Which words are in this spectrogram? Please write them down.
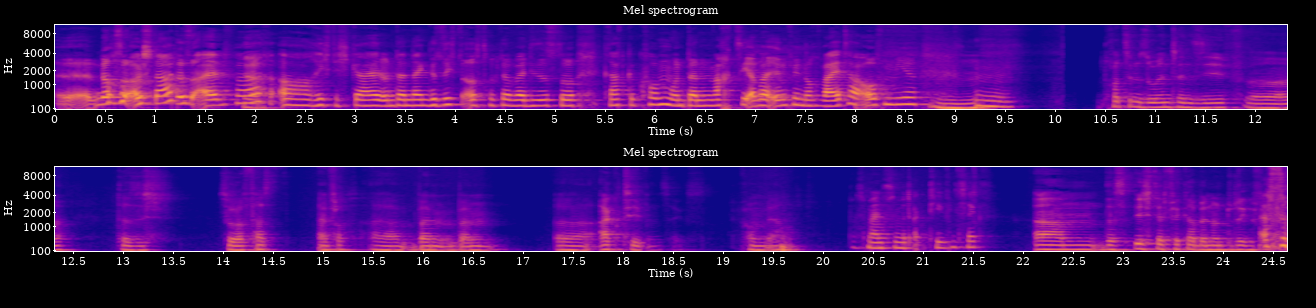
äh, noch so am Start ist einfach. Oh, richtig geil. Und dann dein Gesichtsausdruck dabei, dieses so gerade gekommen und dann macht sie aber irgendwie noch weiter auf mir. Mhm. Mm. Trotzdem so intensiv, äh, dass ich sogar fast einfach äh, beim, beim äh, aktiven Sex gekommen wäre. Was meinst du mit aktiven Sex? Ähm, dass ich der Ficker bin und du der Geficker. Achso,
